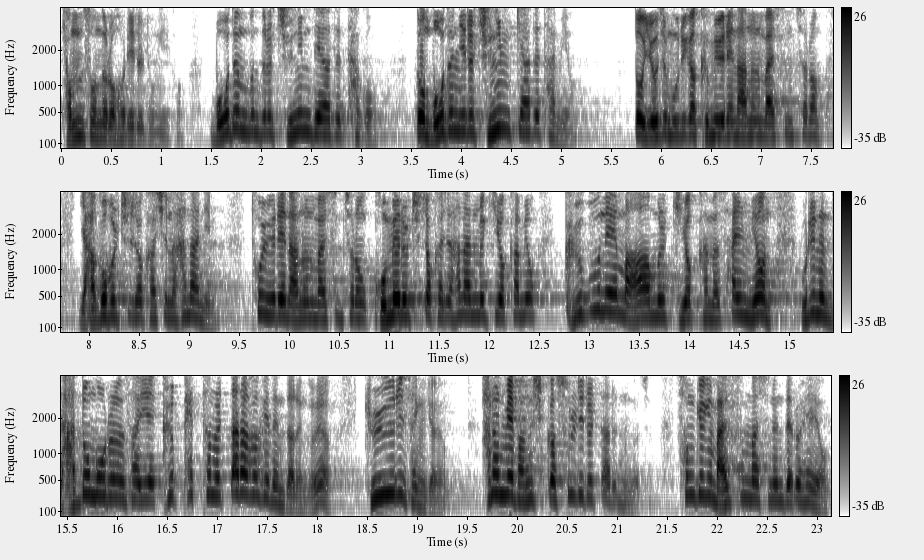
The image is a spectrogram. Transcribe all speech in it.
겸손으로 허리를 동이고 모든 분들을 주님 대하듯 하고 또 모든 일을 주님께 하듯 하며 또 요즘 우리가 금요일에 나누는 말씀처럼 야곱을 추적하시는 하나님, 토요일에 나누는 말씀처럼 고매를 추적하시는 하나님을 기억하며 그분의 마음을 기억하며 살면 우리는 나도 모르는 사이에 그 패턴을 따라가게 된다는 거예요. 규율이 생겨요. 하나님의 방식과 순리를 따르는 거죠. 성경이 말씀하시는 대로 해요.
